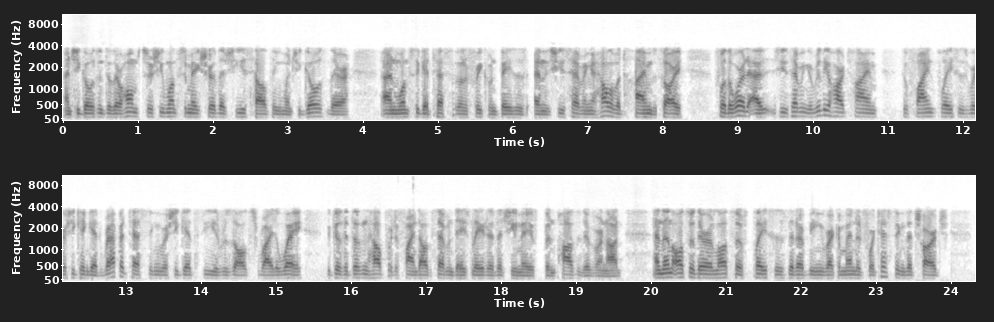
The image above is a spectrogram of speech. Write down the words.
and she goes into their homes, so she wants to make sure that she's healthy when she goes there and wants to get tested on a frequent basis, and she's having a hell of a time. Sorry for the word. Uh, she's having a really hard time to find places where she can get rapid testing, where she gets the results right away, because it doesn't help her to find out seven days later that she may have been positive or not. And then also there are lots of places that are being recommended for testing that charge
